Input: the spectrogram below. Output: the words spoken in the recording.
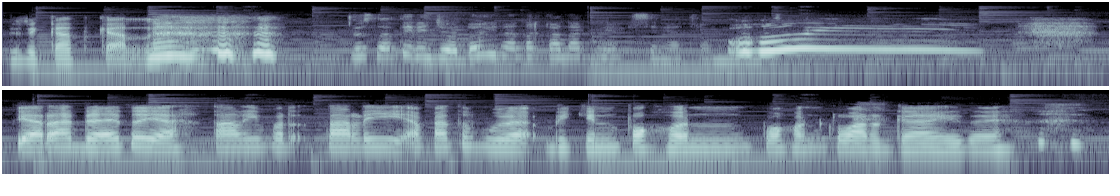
didekatkan. terus nanti dijodohin anak-anaknya Uhuy. Biar ada itu ya tali per- tali apa tuh buat bikin pohon pohon keluarga gitu ya.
